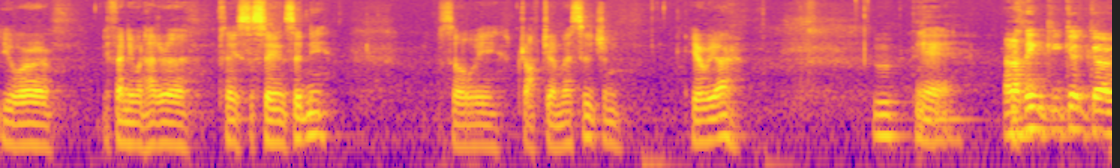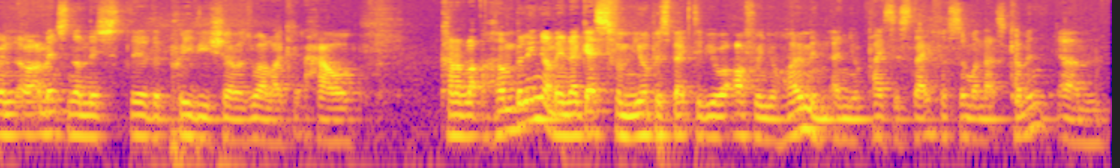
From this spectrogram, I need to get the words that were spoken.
you were, if anyone had a place to stay in Sydney. So we dropped you a message, and here we are. Mm. Yeah. And I think you go- going, I mentioned on this the, the preview show as well, like how kind of like humbling. I mean, I guess from your perspective, you were offering your home and, and your place to stay for someone that's coming. Um,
